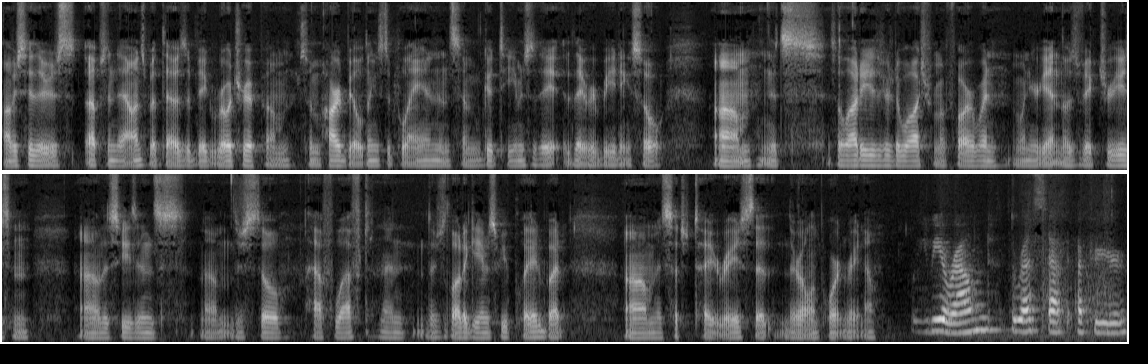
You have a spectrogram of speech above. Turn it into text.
obviously there's ups and downs, but that was a big road trip. Um, some hard buildings to play in, and some good teams they they were beating. So um, it's it's a lot easier to watch from afar when when you're getting those victories. And uh, the season's um, there's still half left, and there's a lot of games to be played, but um, it's such a tight race that they're all important right now. Will you be around the rest after your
